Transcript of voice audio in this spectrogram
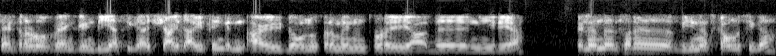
ਸੈਂਟਰਲ ਆਫ ਬੈਂਕ ਇੰਡੀਆ ਸੀਗਾ। ਸ਼ਾਇਦ I think I don't know sir ਮੈਨੂੰ ਥੋੜੇ ਯਾਦ ਨਹੀਂ ਰਿਹਾ। ਪਹਿਲਾਂ ਦਾ ਸਰ ਬਿਜ਼ਨਸ ਅਕਾਊਂਟ ਸੀਗਾ।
